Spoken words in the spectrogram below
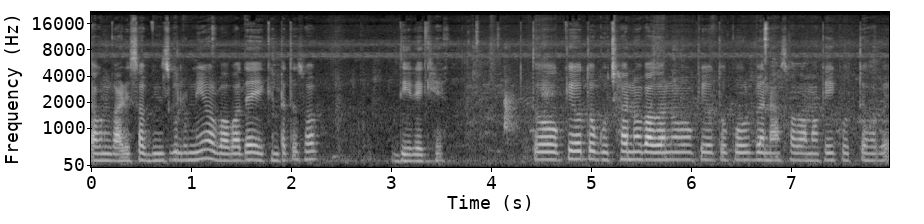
তখন গাড়ির সব জিনিসগুলো নিয়ে ওর বাবা দেয়, এখানটাতে সব দিয়ে রেখে। তো কেউ তো গুছানো, বাগানো, কেউ তো করবে না, সব আমাকেই করতে হবে।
